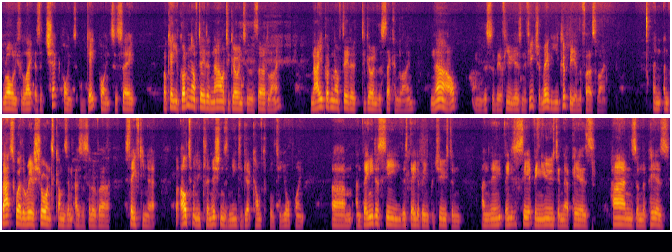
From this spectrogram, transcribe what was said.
role, if you like, as a checkpoint, a gate point to say, okay, you've got enough data now to go into the third line. Now you've got enough data to go into the second line. Now, this will be a few years in the future, maybe you could be in the first line. And, and that's where the reassurance comes in as a sort of a safety net. But ultimately, clinicians need to get comfortable, to your point, um, and they need to see this data being produced and and they, they need to see it being used in their peers' hands and the peers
